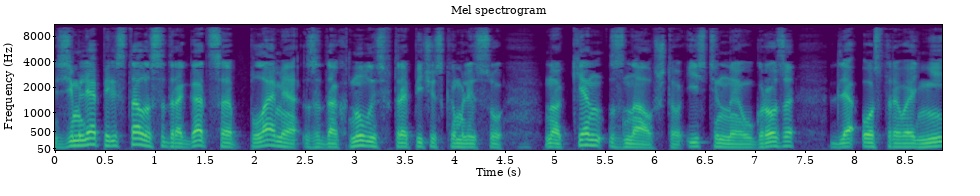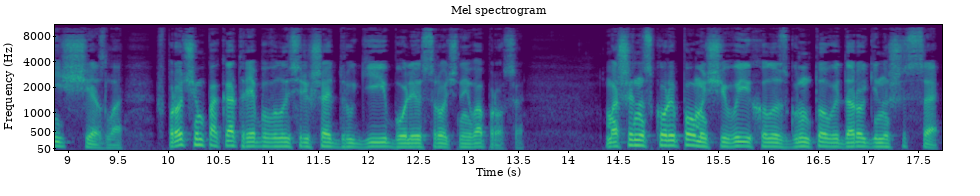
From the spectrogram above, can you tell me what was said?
Земля перестала содрогаться, пламя задохнулось в тропическом лесу, но Кен знал, что истинная угроза для острова не исчезла. Впрочем, пока требовалось решать другие, более срочные вопросы. Машина скорой помощи выехала с грунтовой дороги на шоссе.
